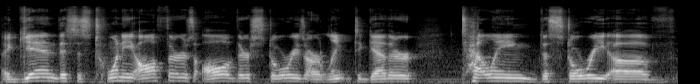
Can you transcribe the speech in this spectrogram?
Again, this is 20 authors. All of their stories are linked together, telling the story of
